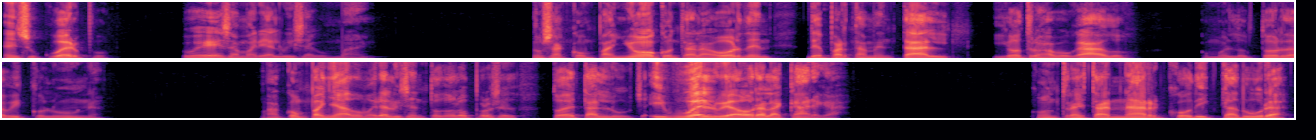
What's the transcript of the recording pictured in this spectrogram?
en su cuerpo. Fue esa María Luisa Guzmán. Nos acompañó contra la orden departamental y otros abogados, como el doctor David Columna. Ha acompañado María Luisa en todos los procesos, todas estas luchas, y vuelve ahora la carga contra esta narcodictadura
